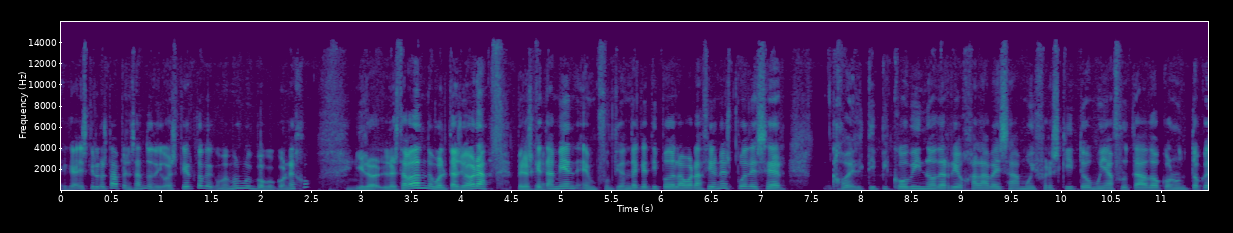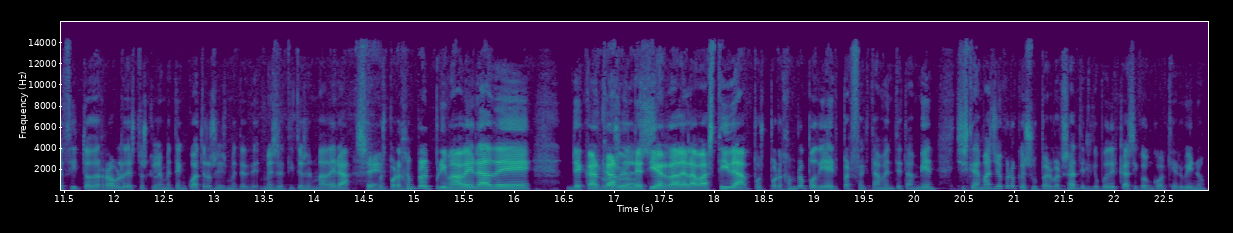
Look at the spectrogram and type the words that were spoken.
Es que lo estaba pensando, digo, es cierto que comemos muy poco conejo y lo, estaba dando vueltas yo ahora, pero es que también en función de qué tipo de elaboraciones puede ser el típico vino de Río Jalavesa muy fresquito, muy afrutado, con un toquecito de roble, de estos que le meten cuatro o seis mesecitos en madera. Pues por ejemplo el primavera de, de Carlos, de, Tierra, de la Bastida, pues por ejemplo podía ir perfectamente también. Si es que además yo creo que es súper versátil, que puede ir casi con cualquier vino.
